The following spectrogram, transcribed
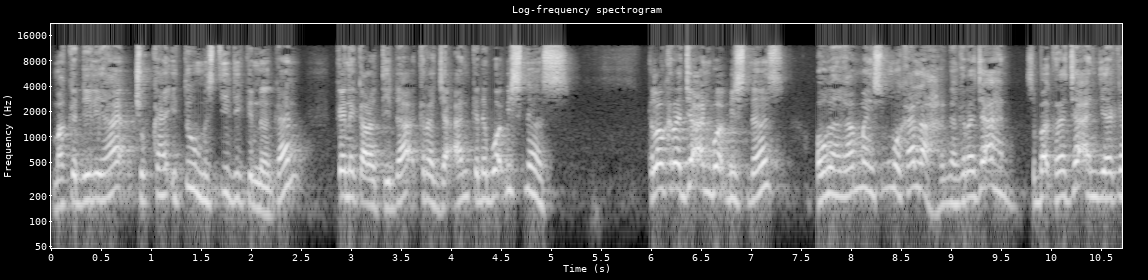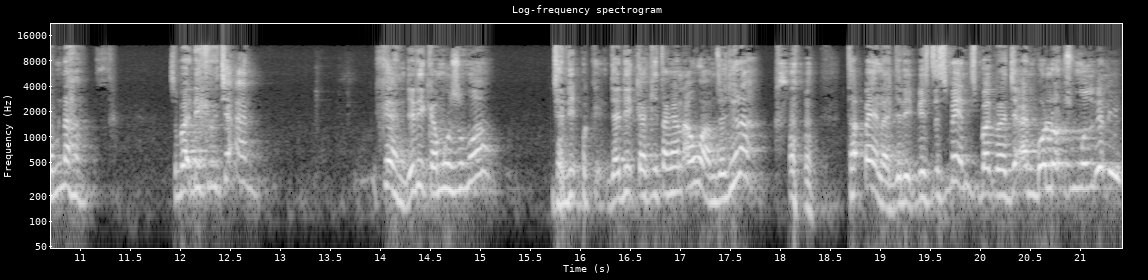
maka dilihat cukai itu mesti dikenakan kerana kalau tidak, kerajaan kena buat bisnes. Kalau kerajaan buat bisnes, Orang ramai semua kalah dengan kerajaan. Sebab kerajaan dia akan menang. Sebab dia kerajaan. Kan? Jadi kamu semua jadi jadi kaki tangan awam sajalah. tak payahlah jadi businessman sebab kerajaan bolot semua sekali.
